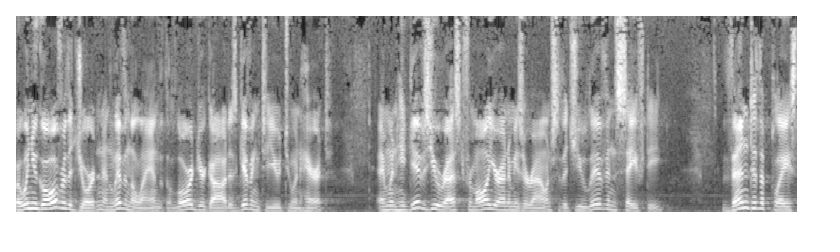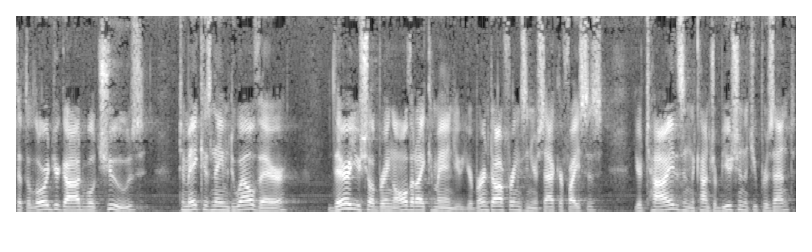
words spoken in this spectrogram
But when you go over the Jordan and live in the land that the Lord your God is giving to you to inherit, and when he gives you rest from all your enemies around, so that you live in safety, then to the place that the Lord your God will choose to make his name dwell there, there you shall bring all that I command you your burnt offerings and your sacrifices, your tithes and the contribution that you present,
